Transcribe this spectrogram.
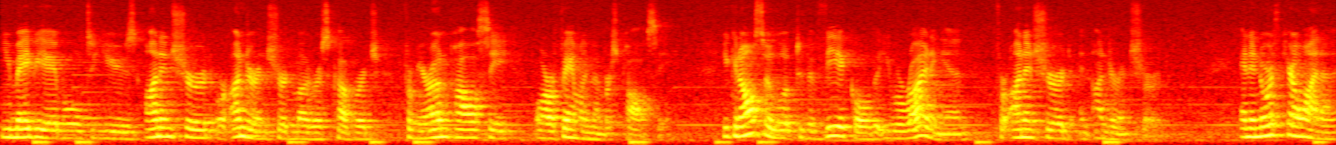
you may be able to use uninsured or underinsured motorist coverage from your own policy or a family member's policy. You can also look to the vehicle that you were riding in for uninsured and underinsured. And in North Carolina,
